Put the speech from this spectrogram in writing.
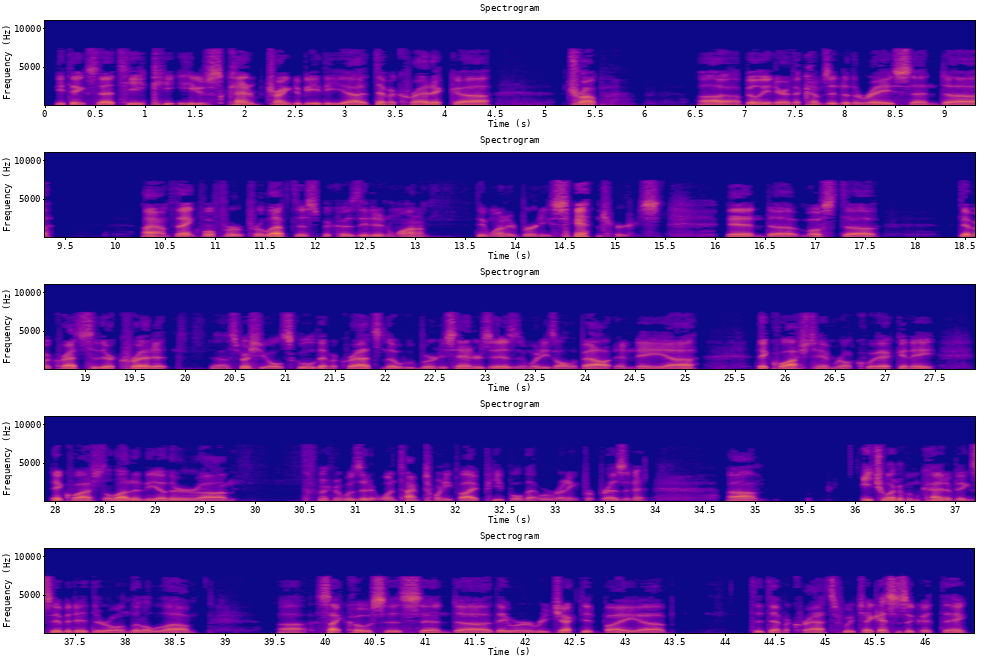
He thinks that he he, he was kind of trying to be the uh, Democratic uh, Trump uh, a billionaire that comes into the race, and uh, I'm thankful for for leftists because they didn't want him. They wanted Bernie Sanders, and uh, most uh, Democrats, to their credit, uh, especially old school Democrats, know who Bernie Sanders is and what he's all about, and they uh, they quashed him real quick, and they they quashed a lot of the other. Um, was it at one time 25 people that were running for president? Um, each one of them kind of exhibited their own little um, uh, psychosis, and uh, they were rejected by uh, the Democrats, which I guess is a good thing.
